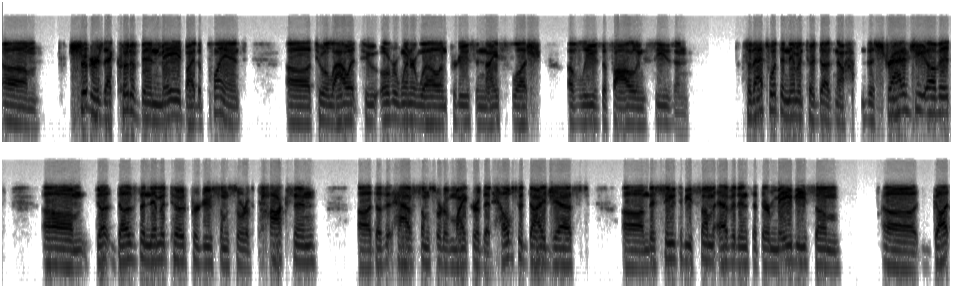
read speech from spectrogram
um, sugars that could have been made by the plant uh, to allow it to overwinter well and produce a nice flush of leaves the following season. So that's what the nematode does. Now, the strategy of it, um, do, does the nematode produce some sort of toxin? Uh, does it have some sort of microbe that helps it digest? Um, there seems to be some evidence that there may be some uh, gut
